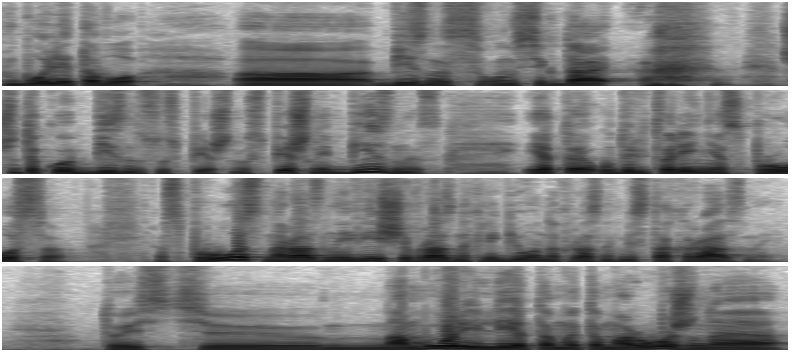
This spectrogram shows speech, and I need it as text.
Более того, а, бизнес, он всегда... Что такое бизнес успешный? Успешный бизнес – это удовлетворение спроса. Спрос на разные вещи в разных регионах, в разных местах разный. То есть э, на море летом это мороженое,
